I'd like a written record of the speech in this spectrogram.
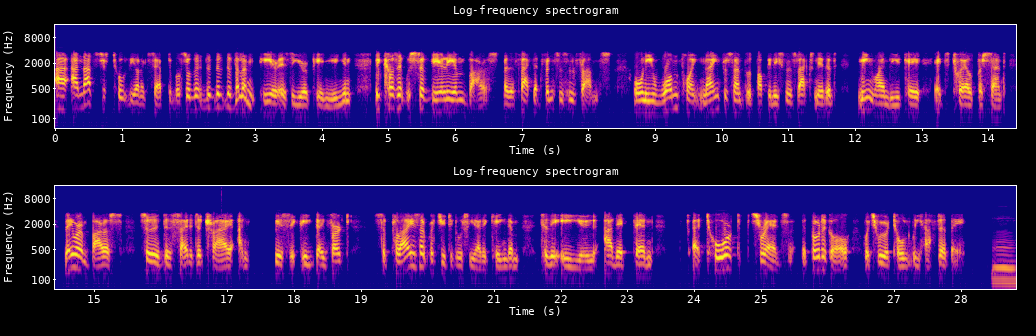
Uh, and that's just totally unacceptable. So the, the, the villain here is the European Union because it was severely embarrassed by the fact that, for instance, in France, only 1.9% of the population is vaccinated. Meanwhile, in the UK, it's 12%. They were embarrassed, so they decided to try and basically divert supplies that were due to go to the United Kingdom to the EU, and it then uh, tore to shreds the protocol which we were told we have to obey. Mm.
